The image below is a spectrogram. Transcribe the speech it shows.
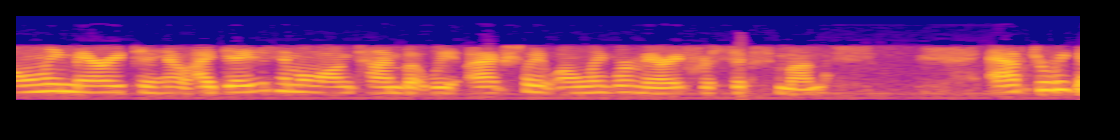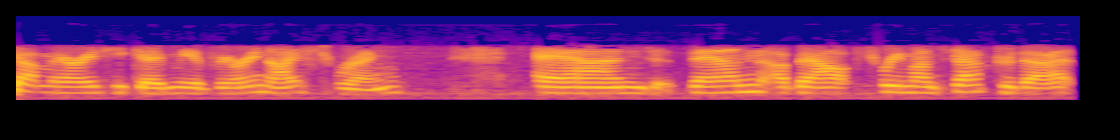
only married to him. I dated him a long time, but we actually only were married for six months. After we got married, he gave me a very nice ring. And then about three months after that,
